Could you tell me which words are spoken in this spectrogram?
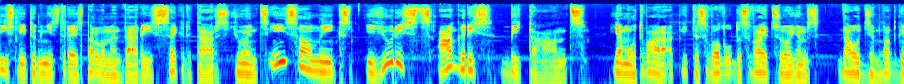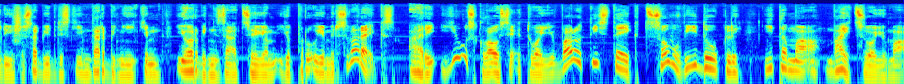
Tīslietu ministrijas parlamentārijas sekretārs Joņs Īsalnīgs un jurists Agris Bitāns ņemot vērā kitas valodas vaicojums daudziem latgadījušu sabiedriskiem darbiniekiem un organizācijām joprojām ir svarīgs, arī jūs, klausētoji, varat izteikt savu viedokli itamā vaicojumā,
